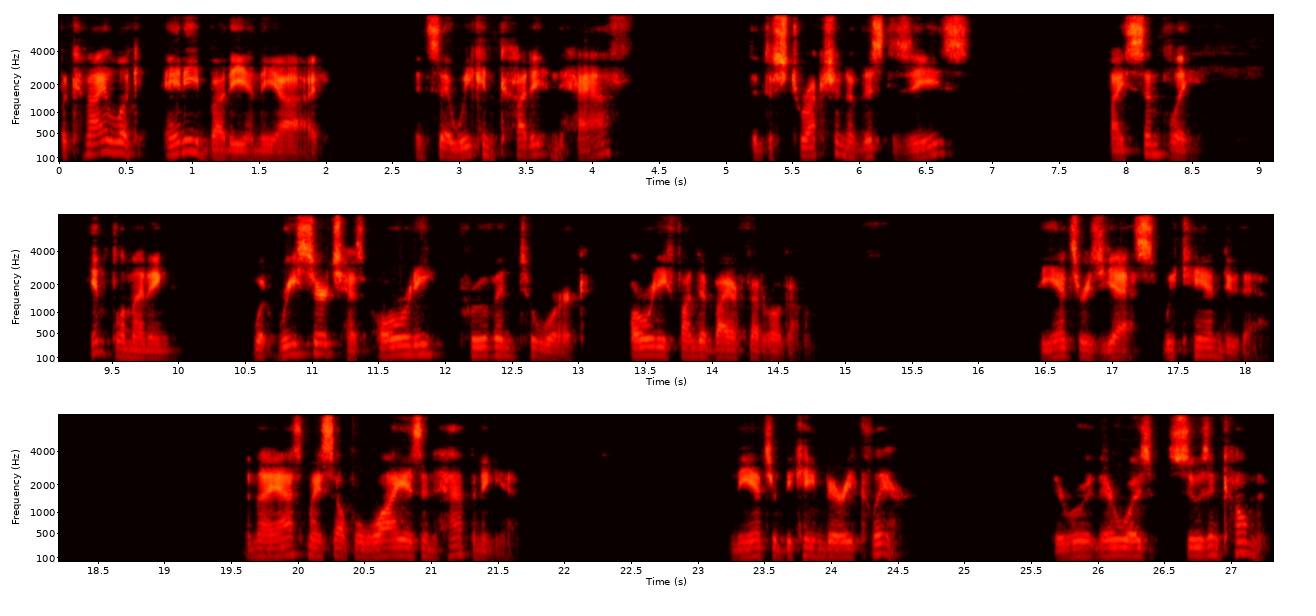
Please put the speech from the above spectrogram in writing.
But can I look anybody in the eye and say we can cut it in half? The destruction of this disease by simply implementing what research has already proven to work, already funded by our federal government. The answer is yes, we can do that. And I asked myself, well, why isn't it happening yet? And the answer became very clear. There were, there was Susan Komen,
